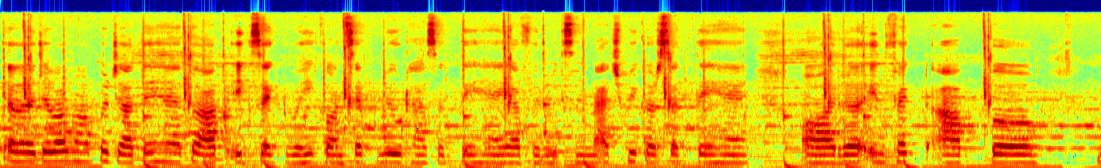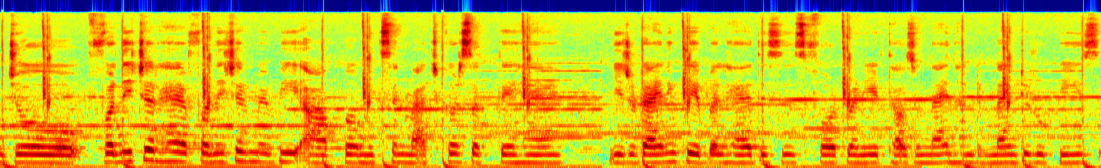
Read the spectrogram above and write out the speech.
uh, जब आप वहाँ पर जाते हैं तो आप एग्जैक्ट वही कॉन्सेप्ट भी उठा सकते हैं या फिर मिक्स एंड मैच भी कर सकते हैं। और इनफैक्ट आप जो फर्नीचर है फर्नीचर में भी आप मिक्स एंड मैच कर सकते हैं। ये जो डाइनिंग टेबल है this is for twenty eight thousand nine hundred ninety rupees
